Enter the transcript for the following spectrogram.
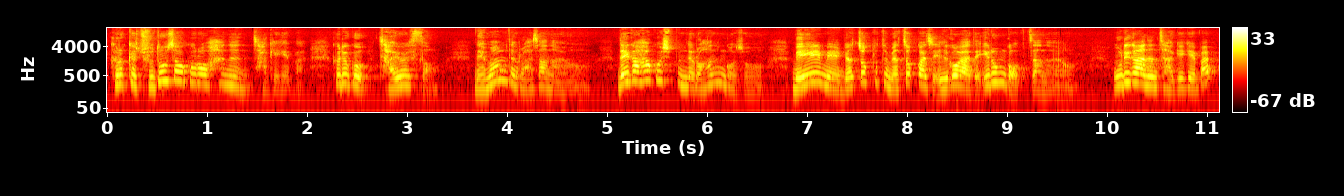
그렇게 주도적으로 하는 자기 개발. 그리고 자율성. 내 마음대로 하잖아요. 내가 하고 싶은 대로 하는 거죠. 매일매일 몇 쪽부터 몇 쪽까지 읽어야 돼. 이런 거 없잖아요. 우리가 하는 자기 개발?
